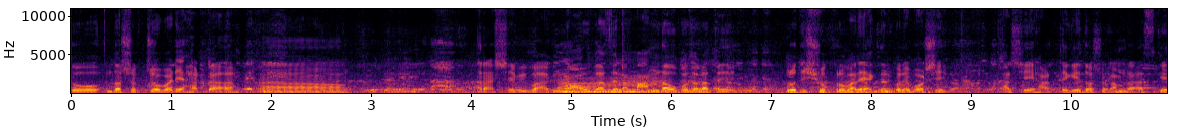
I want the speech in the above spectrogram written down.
তো দর্শক চৌবাড়ি হাটটা রাজশাহী বিভাগ নওগাঁ জেলা, মান্দা উপজেলাতে প্রতি শুক্রবারে একদিন করে বসে। আর সেই হাট থেকে দর্শক আমরা আজকে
